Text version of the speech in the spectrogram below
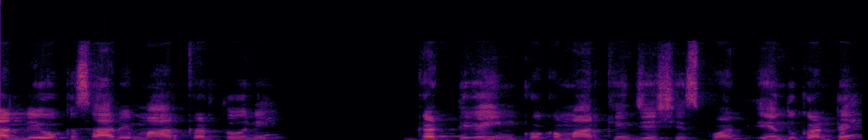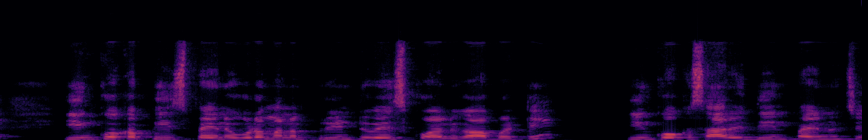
మళ్ళీ ఒకసారి మార్కర్తోని గట్టిగా ఇంకొక మార్కింగ్ చేసేసుకోవాలి. ఎందుకంటే ఇంకొక పీస్ పైన కూడా మనం ప్రింట్ వేసుకోవాలి కాబట్టి ఇంకొకసారి దీనిపై నుంచి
